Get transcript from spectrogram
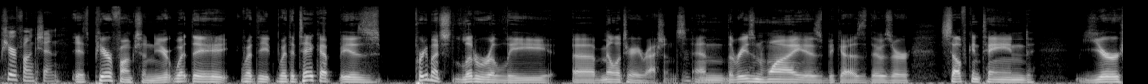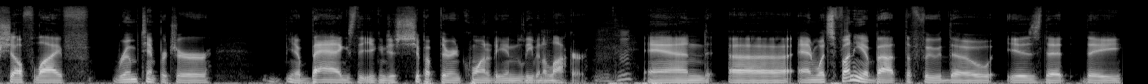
pure function. It's pure function. You're, what they what the what the take up is pretty much literally uh, military rations. And the reason why is because those are self contained, year shelf life, room temperature. You know, bags that you can just ship up there in quantity and leave in a locker. And uh, and what's funny about the food though is that they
